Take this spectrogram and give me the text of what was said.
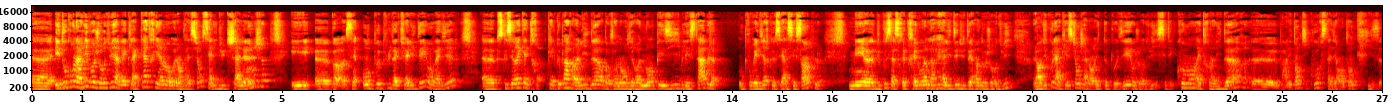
Euh, et donc on arrive aujourd'hui avec la quatrième orientation, celle du challenge. Et ben, c'est on ne peut plus d'actualité, on va dire, Euh, parce que c'est vrai qu'être quelque part un leader dans un environnement paisible et stable, on pourrait dire que c'est assez simple, mais euh, du coup ça serait très loin de la réalité du terrain d'aujourd'hui. Alors du coup la question que j'avais envie de te poser aujourd'hui, c'était comment être un leader par les temps qui courent, c'est-à-dire en temps de crise?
